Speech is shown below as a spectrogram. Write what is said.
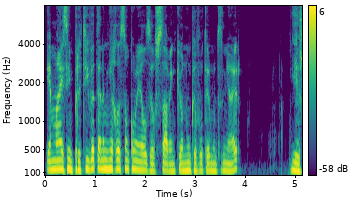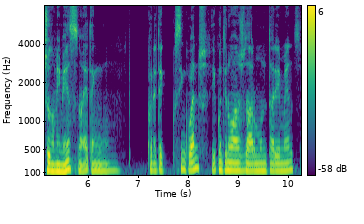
é mais imperativo até na minha relação com eles. Eles sabem que eu nunca vou ter muito dinheiro e ajudam-me imenso, não é? Tenho 45 anos e continuam a ajudar monetariamente,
